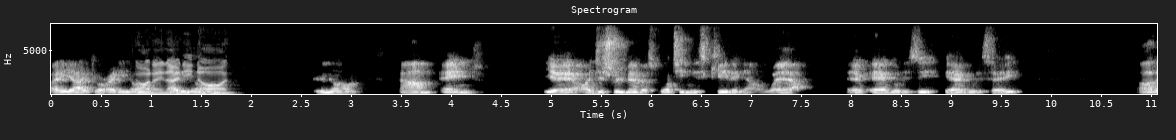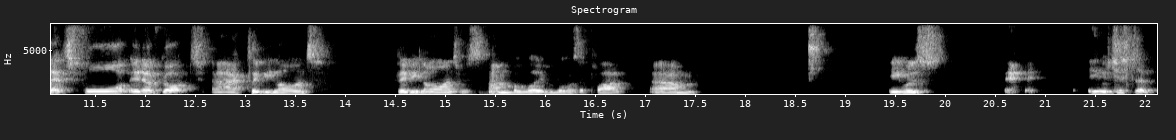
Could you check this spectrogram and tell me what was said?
88 or 89. 1989. 89. Um, and yeah, I just remember watching this kid and going, wow, how, how good is he? How good is he? Uh, that's four. Then I've got uh, Cliffy Lyons. Cliffy Lyons was unbelievable as a player. Um, he was he was just a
